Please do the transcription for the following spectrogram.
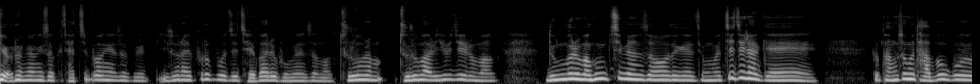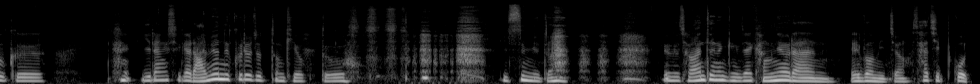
여러 명이서 그 자취방에서 그 이소라의 프로포즈 제발을 보면서 막 두루마, 두루마리 휴지로 막 눈물을 막 훔치면서 되게 정말 찌질하게 그 방송을 다 보고 그 이랑 씨가 라면을 끓여줬던 기억도 있습니다. 그래서 저한테는 굉장히 강렬한 앨범이죠. 사집 꽃.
